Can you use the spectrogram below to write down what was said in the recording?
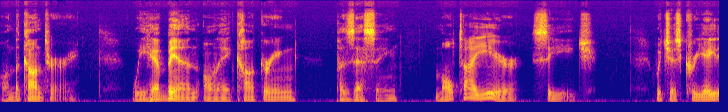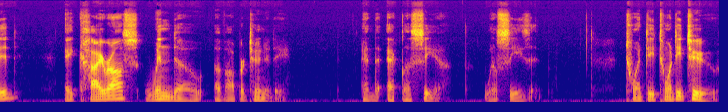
On the contrary, we have been on a conquering, possessing, multi year siege, which has created a kairos window of opportunity, and the ecclesia will seize it. 2022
